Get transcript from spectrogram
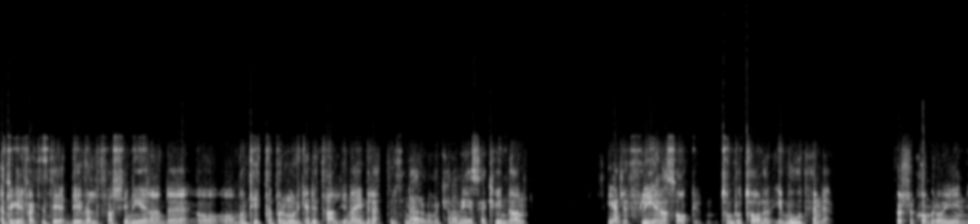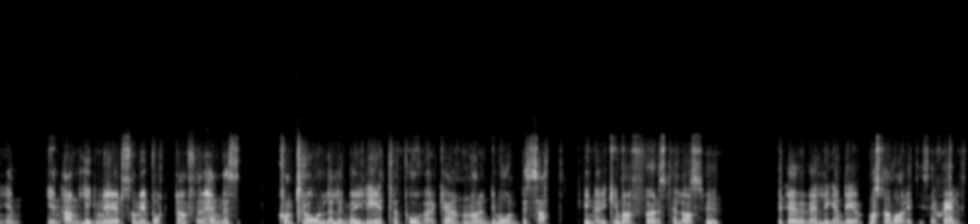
Jag tycker faktiskt det, det är väldigt fascinerande om man tittar på de olika detaljerna i berättelsen här om den kananeiska kvinnan. Egentligen flera saker som då talar emot henne. Först så kommer hon in i en, i en andlig nöd som är bortanför hennes kontroll eller möjligheter att påverka. Hon har en demonbesatt kvinna. Vi kan ju bara föreställa oss hur, hur överväldigande det måste ha varit i sig självt.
